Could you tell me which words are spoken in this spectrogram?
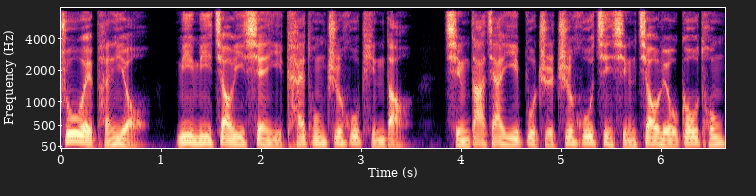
诸位朋友，秘密教义现已开通知乎频道，请大家一步至知乎进行交流沟通。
